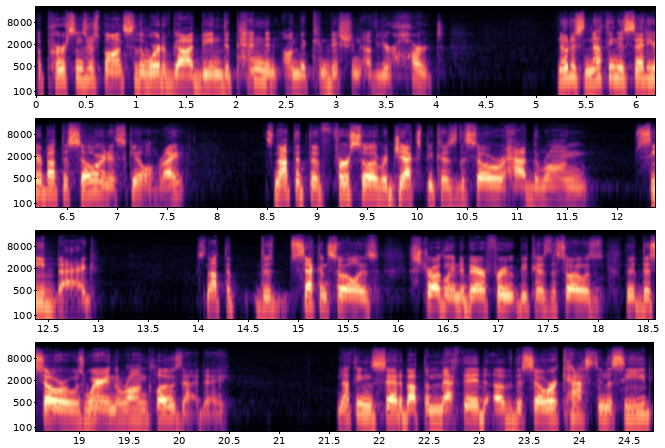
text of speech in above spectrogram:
a person's response to the word of God being dependent on the condition of your heart. Notice nothing is said here about the sower and his skill, right? It's not that the first soil rejects because the sower had the wrong seed bag. It's not that the second soil is struggling to bear fruit because the soil was the, the sower was wearing the wrong clothes that day. Nothing's said about the method of the sower casting the seed.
